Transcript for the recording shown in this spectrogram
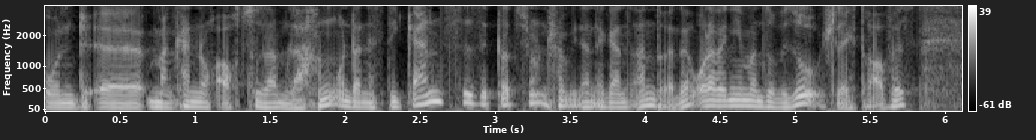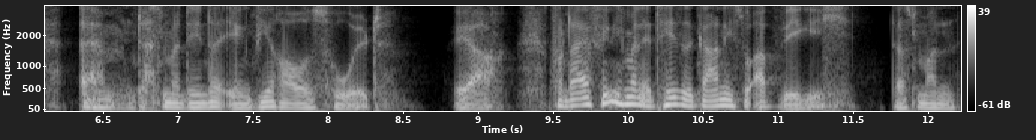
Und äh, man kann doch auch zusammen lachen und dann ist die ganze Situation schon wieder eine ganz andere. Ne? Oder wenn jemand sowieso schlecht drauf ist, ähm, dass man den da irgendwie rausholt. Ja. Von daher finde ich meine These gar nicht so abwegig, dass man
